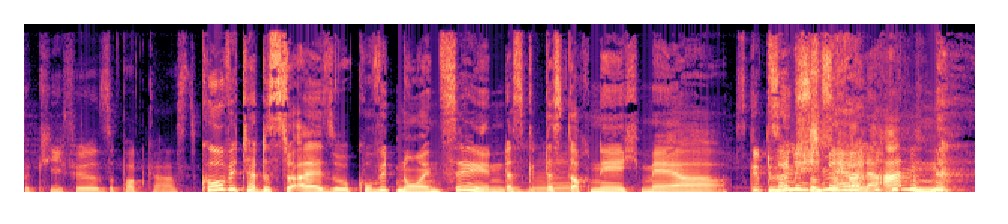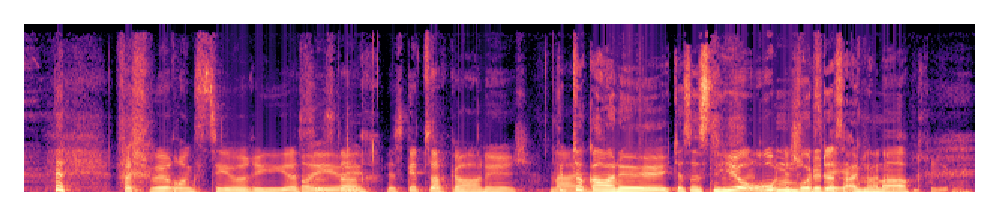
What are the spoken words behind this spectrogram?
The key für the Podcast. Covid hattest du also, Covid-19. Das gibt es doch nicht mehr. Das gibt's Du doch nicht uns doch mehr. alle an. Verschwörungstheorie, das Oje. ist doch, das gibt's doch gar nicht. Nein. Gibt doch gar nicht. Das ist hier ironisch, oben, wurde das hier angemacht. reden.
